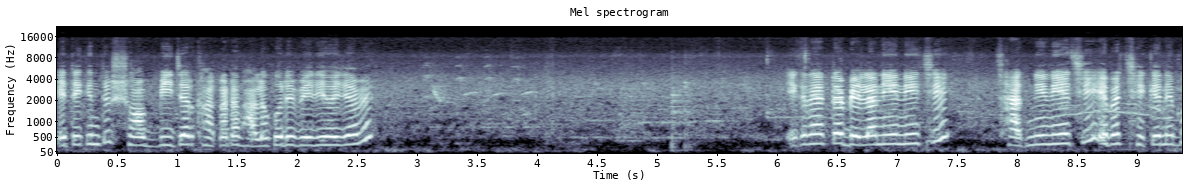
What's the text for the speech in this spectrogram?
এতে কিন্তু সব বীজ আর খাঁকাটা ভালো করে বেরিয়ে হয়ে যাবে। এখানে একটা বেলা নিয়ে নিয়েছি, ছাঁকনি নিয়েছি, এবার ছেঁকে নেব।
